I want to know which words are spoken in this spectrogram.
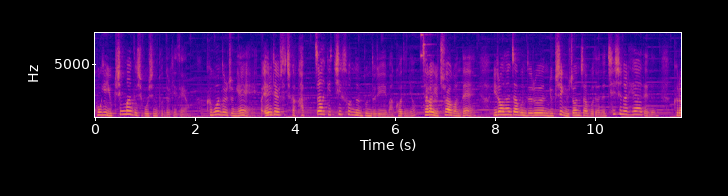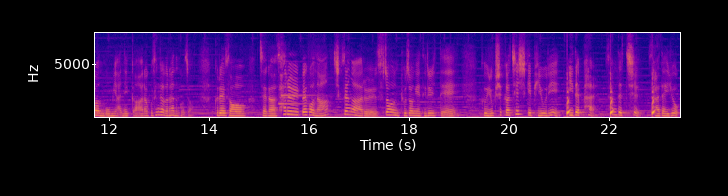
고기 육식만 드시고 오시는 분들 계세요. 그분들 중에 LDL 수치가 갑자기 치솟는 분들이 많거든요. 제가 유추하건데 이런 환자분들은 육식 유전자보다는 채식을 해야 되는 그런 몸이 아닐까라고 생각을 하는 거죠. 그래서 제가 살을 빼거나 식생활을 수정 교정해 드릴 때 그 육식과 채식의 비율이 2대 8, 3대 7, 4대 6,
